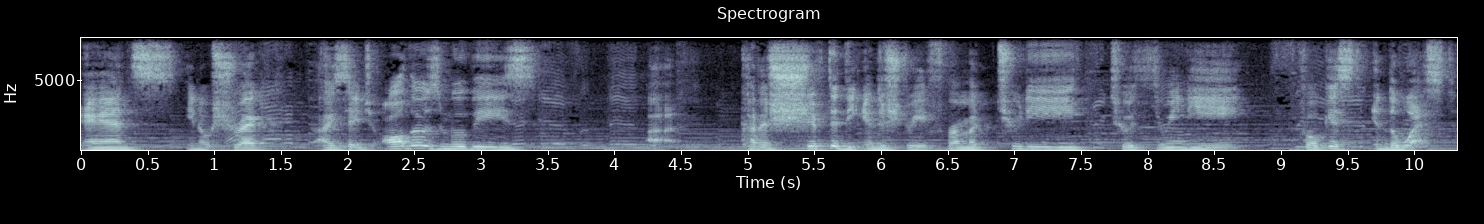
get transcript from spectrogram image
Antz, you know, Shrek, Ice Age, all those movies uh, kind of shifted the industry from a 2D to a 3D focused in the West.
